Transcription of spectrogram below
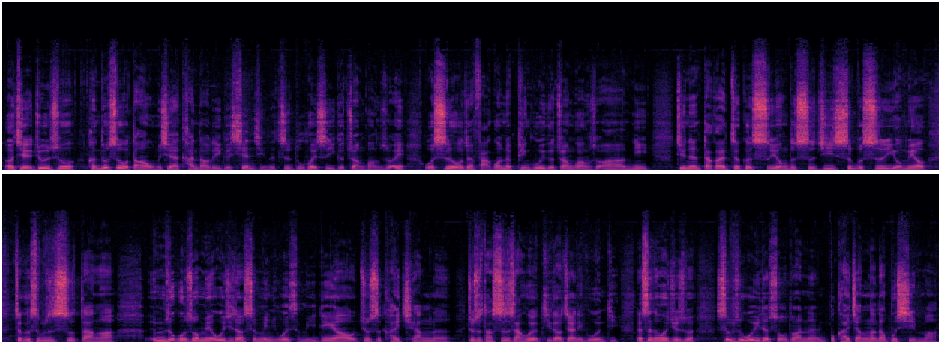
而且就是说，很多时候，当然我们现在看到的一个现行的制度会是一个状况，说，哎，我事后在法官在评估一个状况，说啊，你今天大概这个使用的时机是不是有没有这个是不是适当啊？如果说没有危及到生命，你为什么一定要就是开枪呢？就是他事实上会有提到这样的一个问题，那甚至会觉得说，是不是我唯一的手段？你不开枪难道不行吗？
